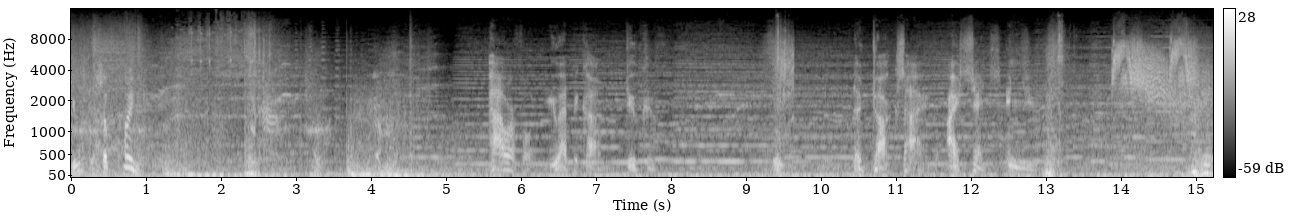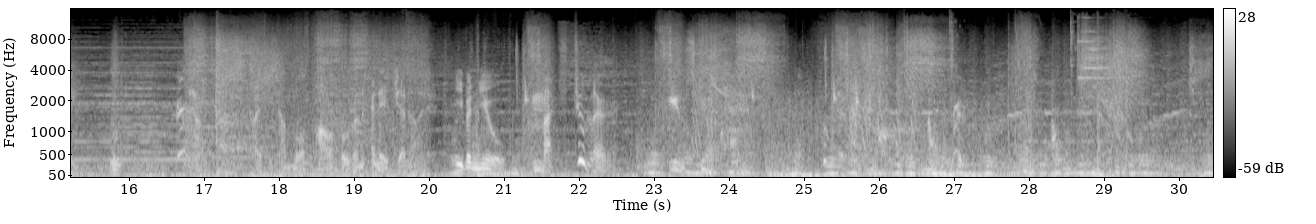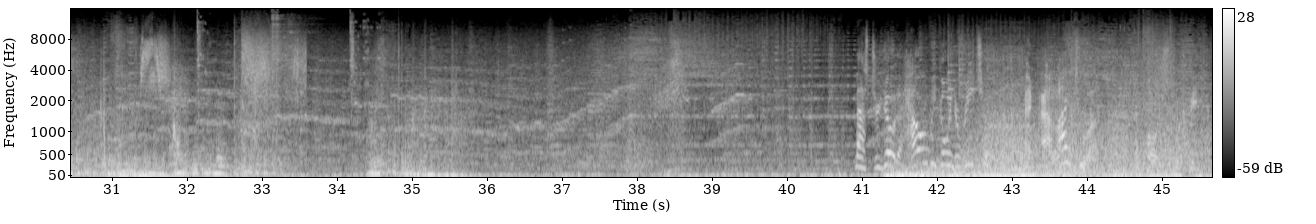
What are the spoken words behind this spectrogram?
You disappoint me. Powerful you have become, Dooku. The dark side I sense in you. I've become more powerful than any Jedi. Even you. Much to learn. You still have. Master Yoda, how are we going to reach him? An ally to us, the Force would be.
